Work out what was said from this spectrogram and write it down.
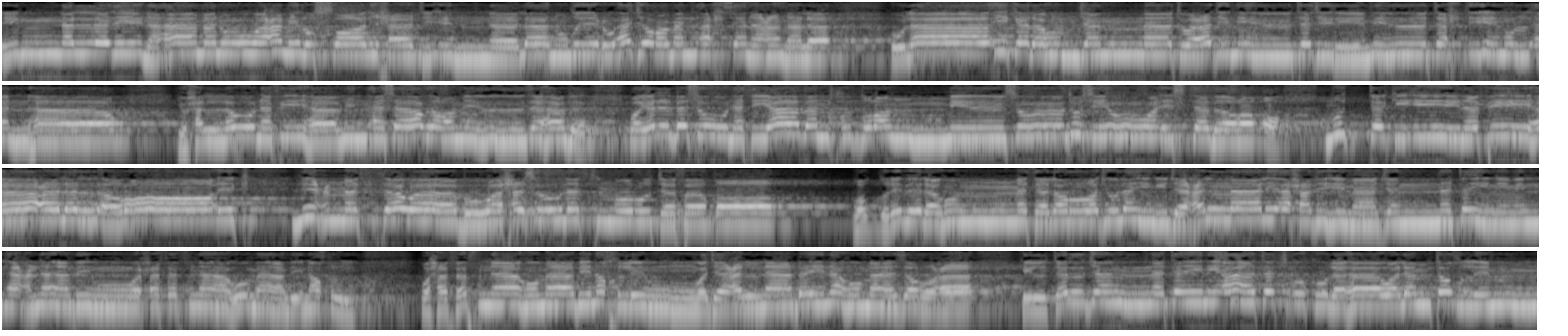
إن الذين آمنوا وعملوا الصالحات إنا لا نضيع أجر من أحسن عملا. أولئك لهم جنات عدن تجري من تحتهم الأنهار يحلون فيها من أساور من ذهب ويلبسون ثيابا خضرا من سندس وإستبرق. متكئين فيها على الأرائك. نعم الثواب وحسنت مرتفقا. واضرب لهم مثل الرجلين. جعلنا لأحدهما جنتين من أعناب وحففناهما بنخل وحففناهما بنخل وجعلنا بينهما زرعا. كلتا الجنتين آتت أكلها ولم تظلم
